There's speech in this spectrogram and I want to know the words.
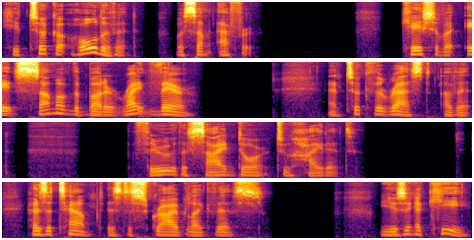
he took hold of it with some effort. Keshava ate some of the butter right there and took the rest of it through the side door to hide it. His attempt is described like this Using a key,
